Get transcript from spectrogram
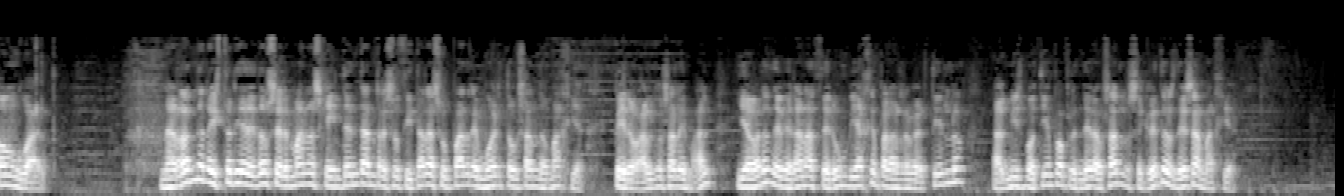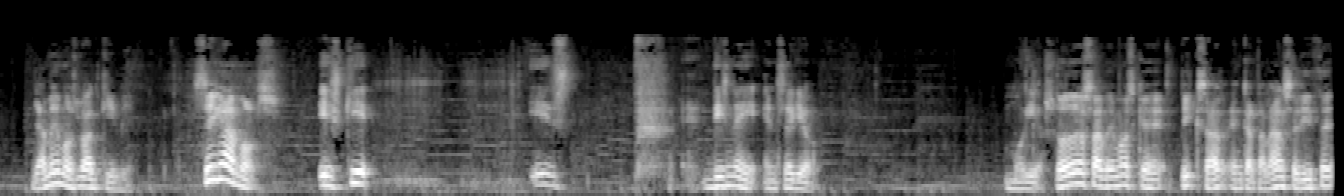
Onward. Narrando la historia de dos hermanos que intentan resucitar a su padre muerto usando magia, pero algo sale mal y ahora deberán hacer un viaje para revertirlo, al mismo tiempo aprender a usar los secretos de esa magia. Llamémoslo alquimia. ¡Sigamos! Es que. Es. Pff, Disney, en serio. Moríos. Todos sabemos que Pixar en catalán se dice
